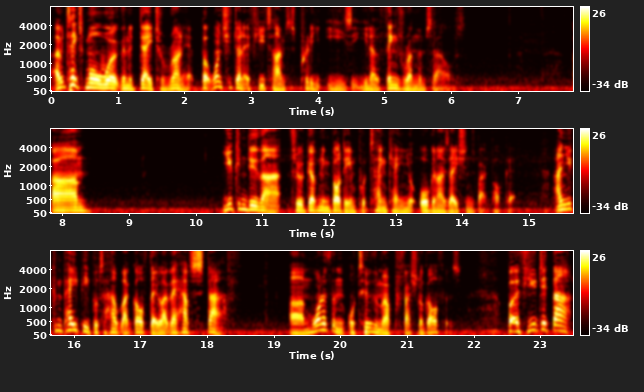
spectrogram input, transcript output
Um, it takes more work than a day to run it, but once you've done it a few times, it's pretty easy. You know, things run themselves. Um, you can do that through a governing body and put 10k in your organisation's back pocket. And you can pay people to help that golf day, like they have staff. Um, one of them or two of them are professional golfers. But if you did that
